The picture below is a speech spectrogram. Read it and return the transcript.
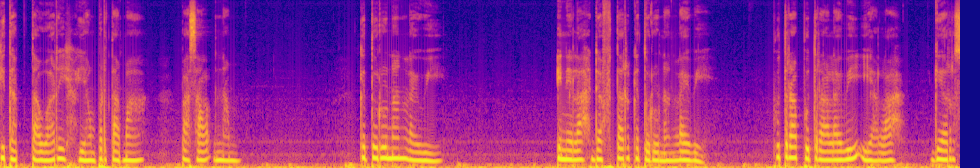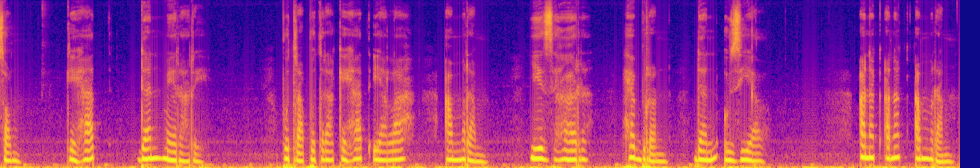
Kitab Tawarikh yang pertama, pasal 6. Keturunan Lewi. Inilah daftar keturunan Lewi. Putra-putra Lewi ialah Gersom, Kehat, dan Merari. Putra-putra Kehat ialah Amram, Yizhar, Hebron, dan Uziel. Anak-anak Amram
